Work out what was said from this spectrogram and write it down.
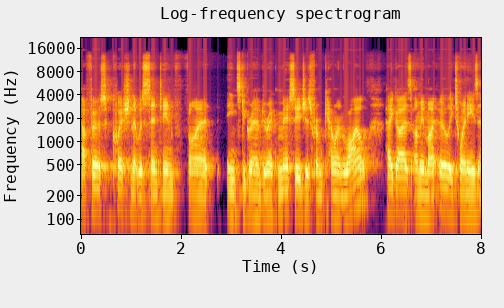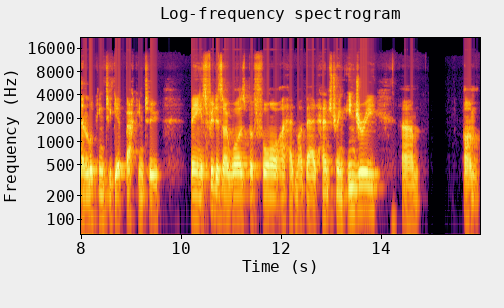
Our first question that was sent in via Instagram direct message is from Kellen Lyle. Hey guys, I'm in my early 20s and looking to get back into being as fit as I was before I had my bad hamstring injury. Um, I'm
